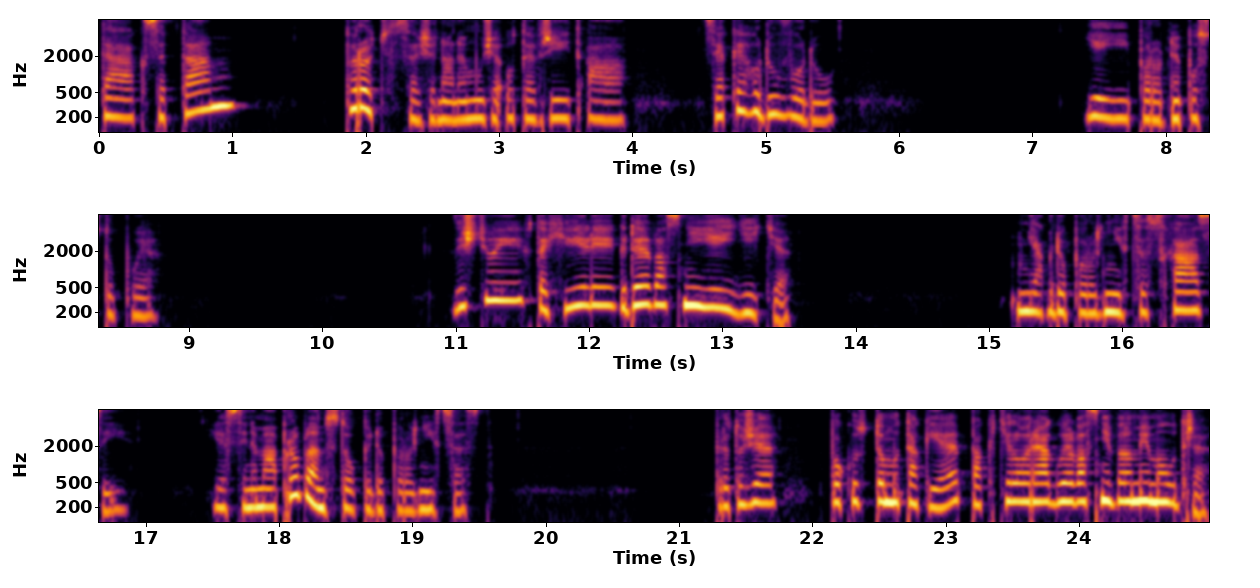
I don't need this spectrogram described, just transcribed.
tak se ptám, proč se žena nemůže otevřít a z jakého důvodu její porod nepostupuje. Zjišťuji v té chvíli, kde je vlastně její dítě. Jak do porodních cest schází. Jestli nemá problém vstoupit do porodních cest. Protože pokud tomu tak je, pak tělo reaguje vlastně velmi moudře.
